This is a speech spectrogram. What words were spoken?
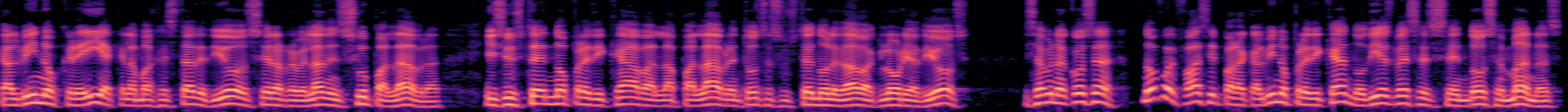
Calvino creía que la majestad de Dios era revelada en su palabra, y si usted no predicaba la palabra, entonces usted no le daba gloria a Dios. Y sabe una cosa, no fue fácil para Calvino predicando diez veces en dos semanas,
